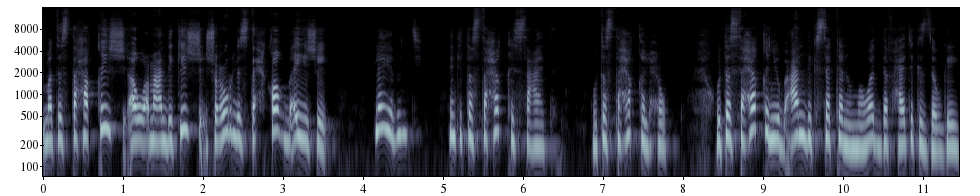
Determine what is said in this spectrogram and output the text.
ما تستحقيش أو ما عندكيش شعور الاستحقاق بأي شيء. لا يا بنتي أنت تستحقي السعادة وتستحقي الحب وتستحق إن يبقى عندك سكن ومودة في حياتك الزوجية.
